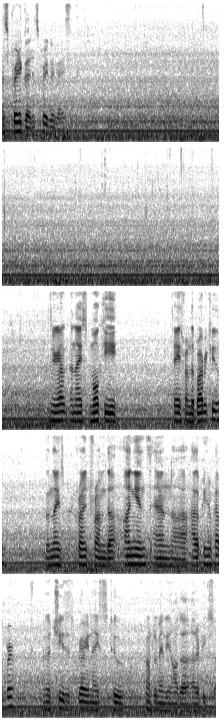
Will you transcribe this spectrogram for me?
It's pretty good. It's pretty good, guys. You got a nice smoky taste from the barbecue, the nice crunch from the onions and uh, jalapeno pepper, and the cheese is very nice too, complementing all the other pizza.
